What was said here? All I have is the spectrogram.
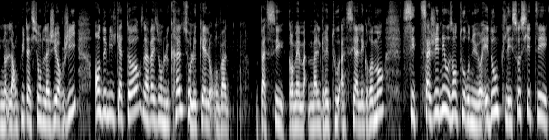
l'amputation de la Géorgie. En 2014, l'invasion de l'Ukraine, sur lequel on va passé quand même malgré tout assez allègrement, ça gênait aux entournures et donc les sociétés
